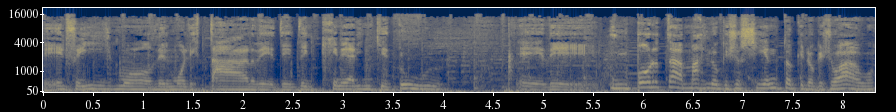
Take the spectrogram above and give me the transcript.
el feísmo, del molestar, de, generar inquietud, eh, de importa más lo que yo siento que lo que yo hago.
